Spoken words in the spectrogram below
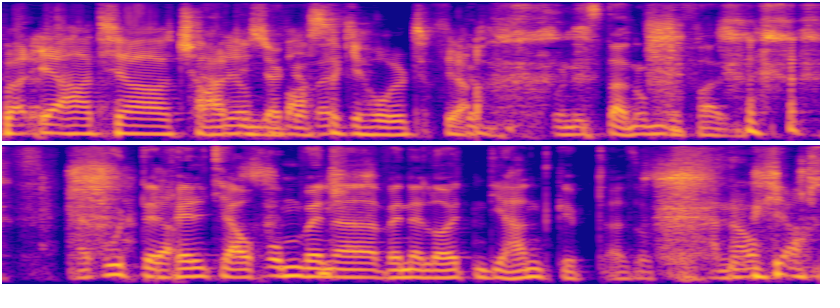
Weil er hat ja Charlie ihn aus ja dem Wasser gerettet. geholt. Ja. Und ist dann umgefallen. Na gut, der Ja. fällt ja auch um, wenn er, wenn er Leuten die Hand gibt. Also kann auch. ja.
